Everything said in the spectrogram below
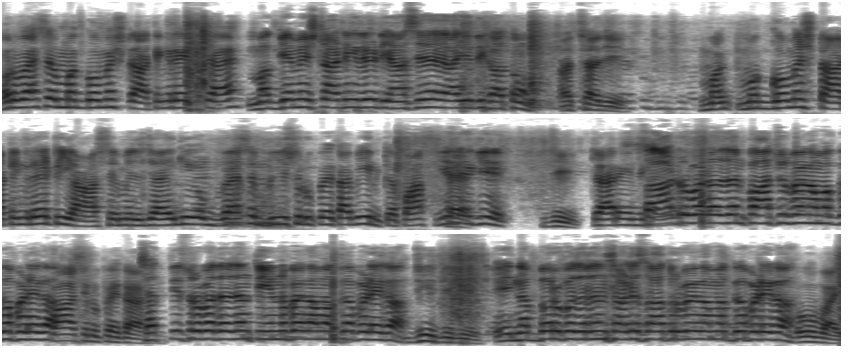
और वैसे मग्गों में स्टार्टिंग रेट क्या है? मग्गे में स्टार्टिंग रेट यहाँ से है, आइए दिखाता हूँ। अच्छा जी। मग, मग्गों में स्टार्टिंग रेट यहाँ से मिल जाएगी वैसे बीस रूपए का भी इनके पास ये देखिए जी क्या रेंज साठ रुपए दर्जन पाँच रुपए का मग्गा पड़ेगा। पाँच रुपए का। छत्तीस रुपए दर्जन तीन रुपए का मग्गा पड़ेगा। जी जी जी। ये नब्बे रुपए दर्जन साढ़े सात रुपए का मग्गा पड़ेगा। ओ भाई।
